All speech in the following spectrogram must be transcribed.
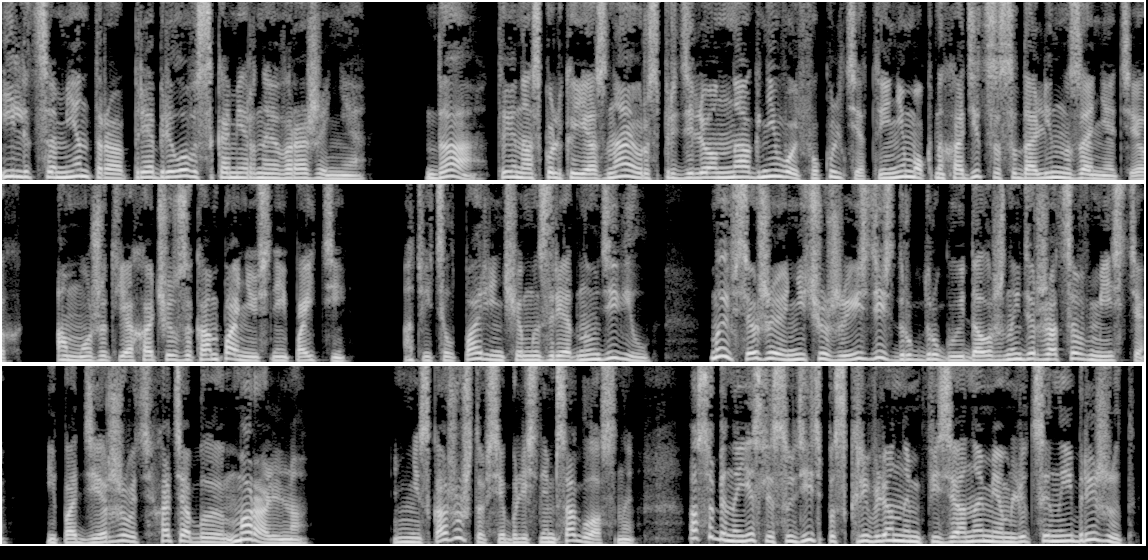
и лицо ментора приобрело высокомерное выражение. «Да, ты, насколько я знаю, распределен на огневой факультет и не мог находиться с Адалин на занятиях. А может, я хочу за компанию с ней пойти?» — ответил парень, чем изрядно удивил. «Мы все же не чужие здесь друг другу и должны держаться вместе и поддерживать хотя бы морально». Не скажу, что все были с ним согласны, особенно если судить по скривленным физиономиям Люцины и Брижит,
